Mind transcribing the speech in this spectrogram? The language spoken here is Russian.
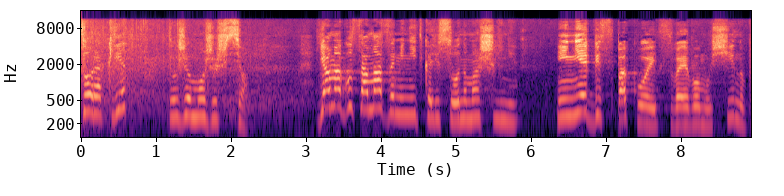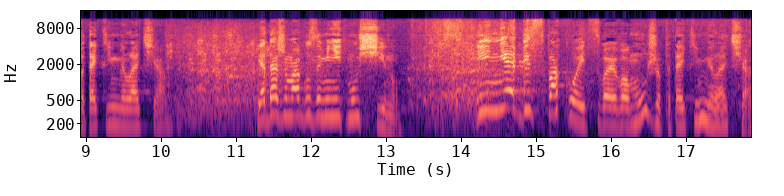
40 лет ты уже можешь все. Я могу сама заменить колесо на машине и не беспокоить своего мужчину по таким мелочам. Я даже могу заменить мужчину и не беспокоить своего мужа по таким мелочам.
